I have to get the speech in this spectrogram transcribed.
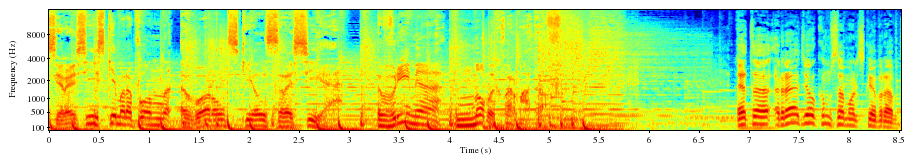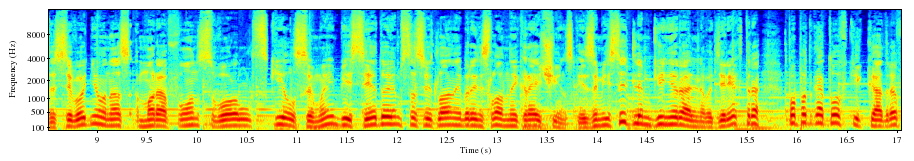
Всероссийский марафон WorldSkills Россия. Время новых форматов. Это радио «Комсомольская правда». Сегодня у нас марафон с WorldSkills, и мы беседуем со Светланой Брониславной Крайчинской, заместителем генерального директора по подготовке кадров,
